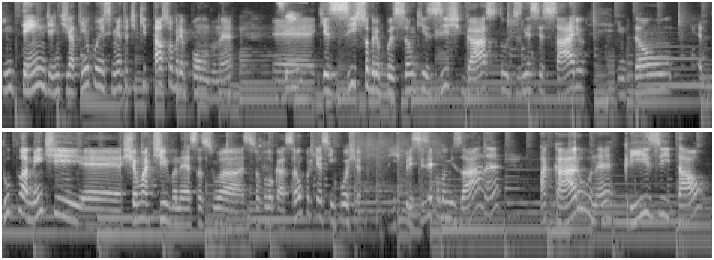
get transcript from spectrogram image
entende, a gente já tem o conhecimento de que está sobrepondo, né? É, que existe sobreposição, que existe gasto desnecessário. Então, é duplamente é, chamativa né, essa, sua, essa sua colocação, porque assim, poxa, a gente precisa economizar, né? Tá caro, né? Crise e tal.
